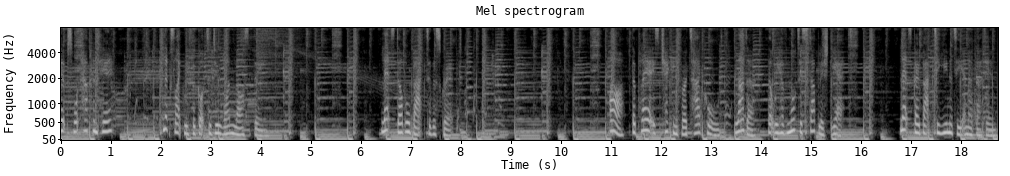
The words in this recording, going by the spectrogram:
Oops, what happened here? Looks like we forgot to do one last thing. Let's double back to the script. Ah, the player is checking for a tag called ladder that we have not established yet. Let's go back to Unity and add that in.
